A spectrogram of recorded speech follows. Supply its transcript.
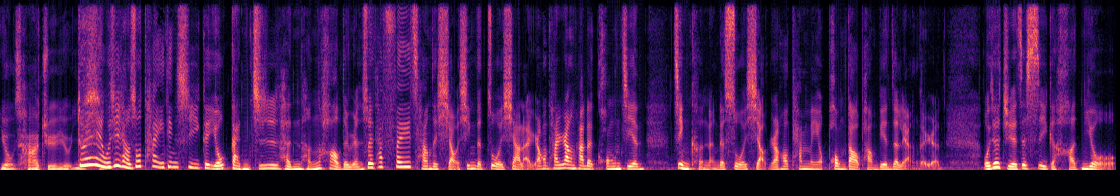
有察觉有意思。对，我就想说，他一定是一个有感知很很好的人，所以他非常的小心的坐下来，然后他让他的空间尽可能的缩小，然后他没有碰到旁边这两个人，我就觉得这是一个很有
